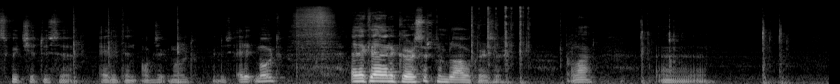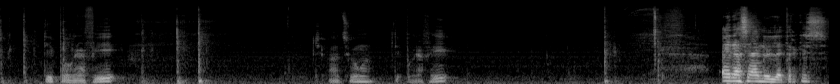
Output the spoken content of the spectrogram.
switchen tussen edit en object mode. Dus edit mode. En dan krijg je een cursor, een blauwe cursor. Voilà. Uh, typografie. Uitzoomen. Typografie. En dat zijn nu lettertjes.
